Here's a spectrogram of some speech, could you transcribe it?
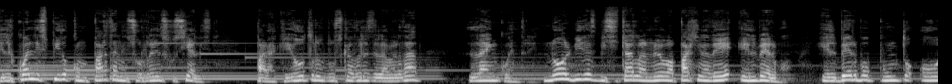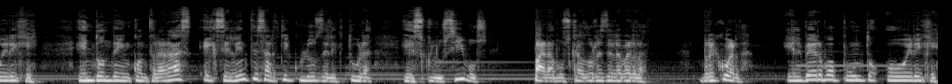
el cual les pido compartan en sus redes sociales para que otros buscadores de la verdad la encuentren. No olvides visitar la nueva página de El Verbo, elverbo.org, en donde encontrarás excelentes artículos de lectura exclusivos para buscadores de la verdad. Recuerda, elverbo.org.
